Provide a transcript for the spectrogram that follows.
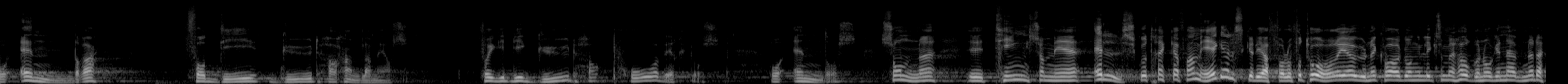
og endra fordi Gud har handla med oss. Fordi Gud har påvirket oss og endre oss sånne eh, ting som vi elsker å trekke fram. Jeg elsker det iallfall, og får tårer i øynene hver gang liksom, jeg hører noen nevne det.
